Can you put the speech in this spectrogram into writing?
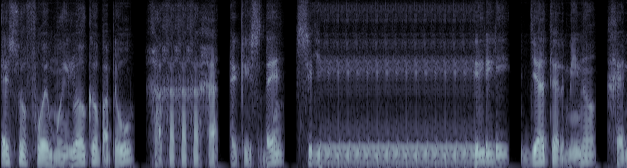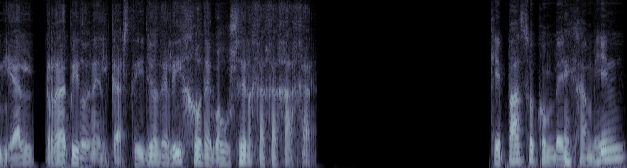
Eso fue muy loco papú, jajajajaja, xd, sí. Ya termino, genial, rápido en el castillo del hijo de Bowser jajajaja. ¿Qué pasó con Benjamín?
